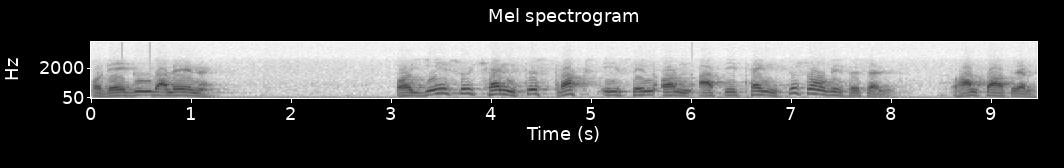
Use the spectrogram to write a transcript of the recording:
og det er Gud alene. Og Jesus kjente straks i sin ånd at de tenkte så ved seg selv, og han sa til dem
